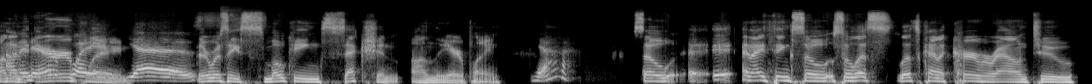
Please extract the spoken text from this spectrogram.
on, On, an, airplane. Yes. there was a smoking section on the airplane yeah. so eh, and i think so so let's let's kind of curve around to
